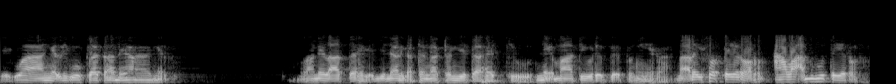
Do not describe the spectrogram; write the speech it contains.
ya gua angel iku batane angel Mane latih jenengan kadang-kadang kita haju nikmati urip pengira. Nak iso teror, awakmu teror.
